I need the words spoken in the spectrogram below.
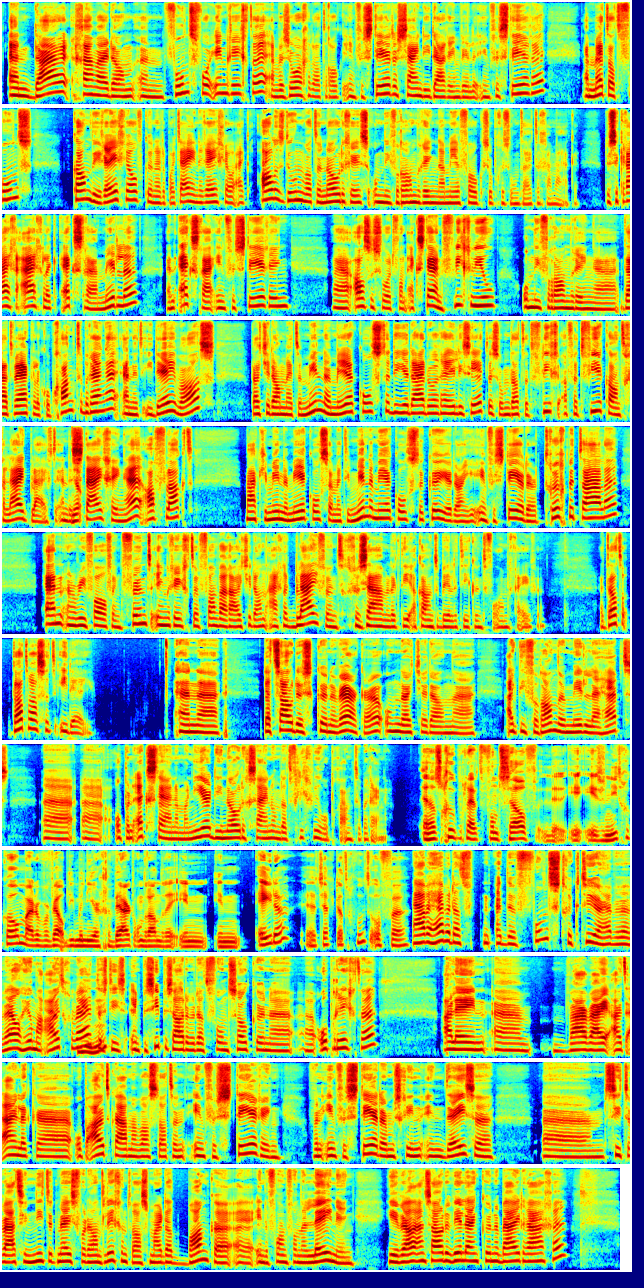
En daar gaan wij dan een fonds voor inrichten. En we zorgen dat er ook investeerders zijn die daarin willen investeren. En met dat fonds kan die regio, of kunnen de partijen in de regio, eigenlijk alles doen wat er nodig is om die verandering naar meer focus op gezondheid te gaan maken. Dus ze krijgen eigenlijk extra middelen, een extra investering, uh, als een soort van extern vliegwiel om die verandering uh, daadwerkelijk op gang te brengen. En het idee was dat je dan met de minder meerkosten die je daardoor realiseert, dus omdat het, vlieg, of het vierkant gelijk blijft en de ja. stijging hè, afvlakt, maak je minder meerkosten. En met die minder meerkosten kun je dan je investeerder terugbetalen en een revolving fund inrichten van waaruit je dan eigenlijk blijvend gezamenlijk die accountability kunt vormgeven. Dat, dat was het idee. En uh, dat zou dus kunnen werken omdat je dan uh, eigenlijk die verandermiddelen hebt uh, op een externe manier die nodig zijn om dat vliegwiel op gang te brengen. En als ik goed begrijp, het fonds zelf is er niet gekomen, maar er wordt wel op die manier gewerkt, onder andere in, in Ede. Eh, Zeg ik dat goed? Of, uh... Nou, we hebben dat, de fondsstructuur hebben we wel helemaal uitgewerkt. Mm -hmm. Dus die, in principe zouden we dat fonds zo kunnen uh, oprichten. Alleen uh, waar wij uiteindelijk op uitkwamen was dat een investering of een investeerder misschien in deze uh, situatie niet het meest voor de hand liggend was, maar dat banken uh, in de vorm van een lening hier wel aan zouden willen en kunnen bijdragen.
